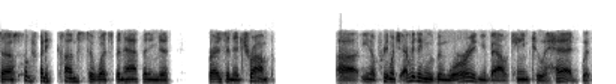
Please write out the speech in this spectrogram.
so when it comes to what's been happening to President Trump, uh, you know, pretty much everything we've been worrying about came to a head with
